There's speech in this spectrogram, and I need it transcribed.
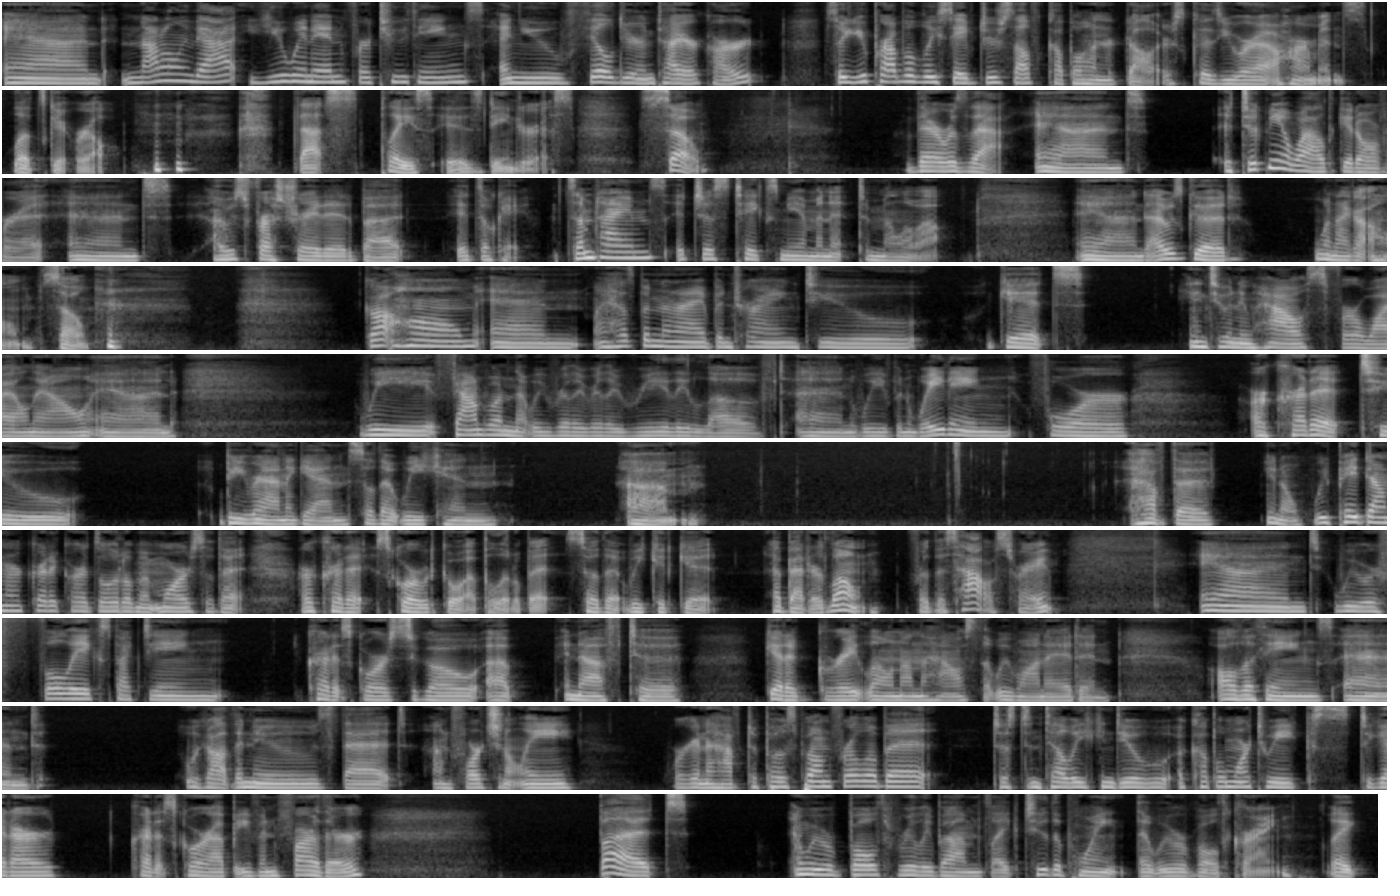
And not only that, you went in for two things and you filled your entire cart. So you probably saved yourself a couple hundred dollars because you were at Harmon's. Let's get real. that place is dangerous. So there was that. And it took me a while to get over it and I was frustrated, but it's okay. Sometimes it just takes me a minute to mellow out. And I was good when I got home. So, got home, and my husband and I have been trying to get into a new house for a while now. And we found one that we really, really, really loved. And we've been waiting for our credit to be ran again so that we can um, have the you know we paid down our credit cards a little bit more so that our credit score would go up a little bit so that we could get a better loan for this house right? And we were fully expecting credit scores to go up enough to get a great loan on the house that we wanted and all the things. And we got the news that unfortunately we're going to have to postpone for a little bit just until we can do a couple more tweaks to get our credit score up even farther. But, and we were both really bummed, like to the point that we were both crying. Like,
